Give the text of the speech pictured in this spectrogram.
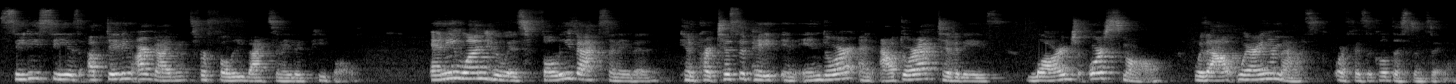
CDC is updating our guidance for fully vaccinated people. Anyone who is fully vaccinated can participate in indoor and outdoor activities, large or small, without wearing a mask or physical distancing.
